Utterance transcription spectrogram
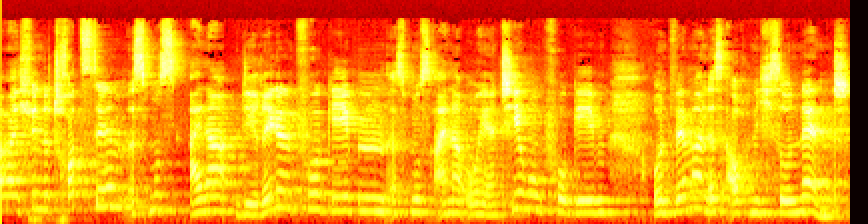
aber ich finde trotzdem, es muss einer die Regeln vorgeben, es muss einer Orientierung vorgeben und wenn man es auch nicht so nennt,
